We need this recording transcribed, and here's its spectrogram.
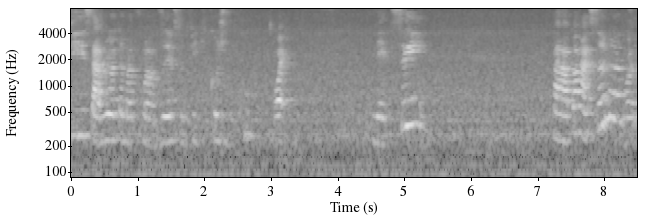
Puis ça veut automatiquement dire c'est une fille qui couche beaucoup. Ouais. Mais tu sais, par rapport à ça, là, Ouais.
